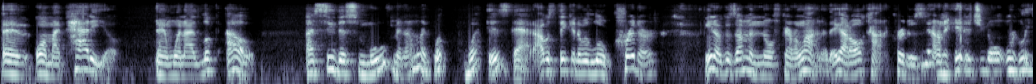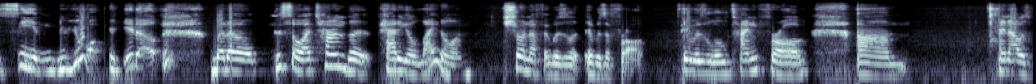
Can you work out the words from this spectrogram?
and on my patio, and when I look out, I see this movement. I'm like, what what is that? I was thinking of a little critter, you know, because I'm in North Carolina. They got all kind of critters down here that you don't really see in New York, you know. But uh, so I turned the patio light on. Sure enough, it was it was a frog. It was a little tiny frog. Um, and I was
